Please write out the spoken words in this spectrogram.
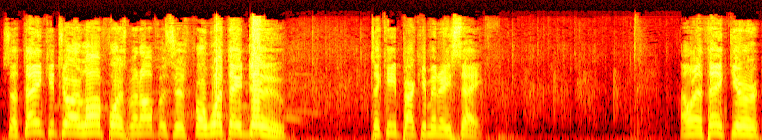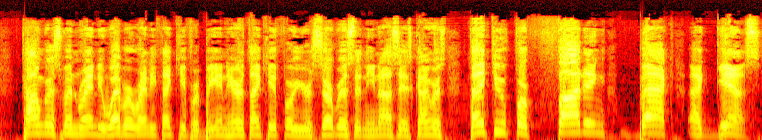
So thank you to our law enforcement officers for what they do to keep our community safe. I want to thank your Congressman Randy Weber. Randy, thank you for being here. Thank you for your service in the United States Congress. Thank you for fighting back against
